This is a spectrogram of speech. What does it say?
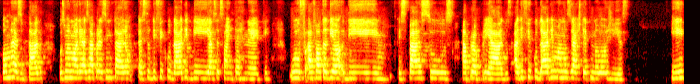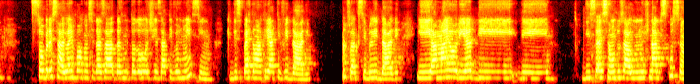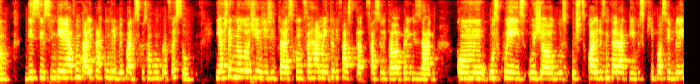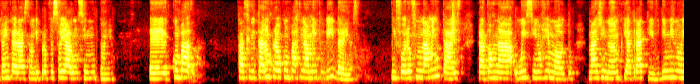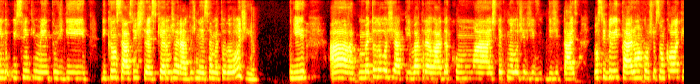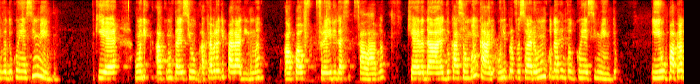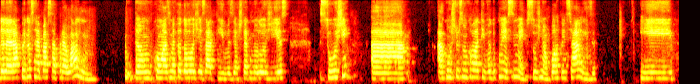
Como resultado, os memoriais apresentaram essa dificuldade de acessar a internet, a falta de, de espaços apropriados, a dificuldade em manusear as tecnologias. E sobressaiu a importância das, das metodologias ativas no ensino, que despertam a criatividade, a flexibilidade e a maioria de, de, de inserção dos alunos na discussão, de se sentirem à vontade para contribuir para a discussão com o professor e as tecnologias digitais como ferramenta de facilitar o aprendizado, como os quiz, os jogos, os quadros interativos que possibilitam a interação de professor e aluno simultânea. É, facilitaram para o compartilhamento de ideias e foram fundamentais para tornar o ensino remoto mais dinâmico e atrativo, diminuindo os sentimentos de, de cansaço e estresse que eram gerados nessa metodologia. E a metodologia ativa atrelada com as tecnologias digitais possibilitaram a construção coletiva do conhecimento, que é onde acontece a quebra de paradigma, ao qual Freire falava, que era da educação bancária, onde o professor era o único detentor do conhecimento e o papel dele era apenas repassar para o aluno. Então, com as metodologias ativas e as tecnologias, surge a a construção coletiva do conhecimento, surge não, potencializa. E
